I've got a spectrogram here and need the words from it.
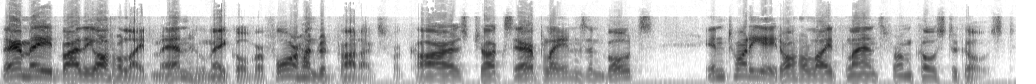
They're made by the Autolite men who make over 400 products for cars, trucks, airplanes, and boats in 28 Autolite plants from coast to coast.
